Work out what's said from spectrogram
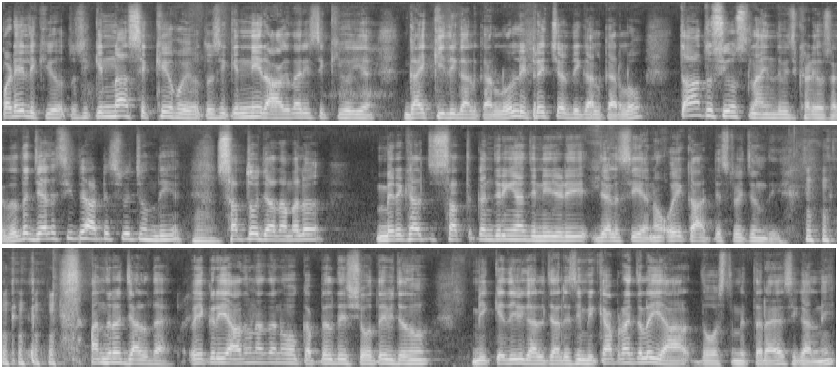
ਪੜ੍ਹੇ ਲਿਖੇ ਹੋ ਤੁਸੀਂ ਕਿੰਨਾ ਸਿੱਖੇ ਹੋਏ ਹੋ ਤੁਸੀਂ ਕਿੰਨੀ ਰਾਗਦਾਰੀ ਸਿੱਖੀ ਹੋਈ ਹੈ ਗਾਇਕੀ ਦੀ ਗੱਲ ਕਰ ਲਓ ਲਿਟਰੇਚਰ ਦੀ ਗੱਲ ਕਰ ਲਓ ਤਾਂ ਤੁਸੀਂ ਉਸ ਲਾਈਨ ਦੇ ਵਿੱਚ ਖੜੇ ਹੋ ਸਕਦੇ ਹੋ। ਤੇ ਜੈਲਸੀ ਤੇ ਆਰਟਿਸਟ ਵਿੱਚ ਹੁੰਦੀ ਹੈ। ਸਭ ਤੋਂ ਜ਼ਿਆਦਾ ਮਤਲਬ ਮੇਰੇ ਖਿਆਲ ਚ ਸੱਤ ਕੰਜਰੀਆਂ ਜਿੰਨੀ ਜਿਹੜੀ ਜੈਲਸੀ ਹੈ ਨਾ ਉਹ ਇੱਕ ਆਰਟਿਸਟ ਵਿੱਚ ਹੁੰਦੀ ਹੈ। ਅੰਦਰੋਂ ਜਲਦਾ ਹੈ। ਉਹ ਇੱਕ ਵਾਰੀ ਯਾਦ ਹੋਣਾ ਤੁਹਾਨੂੰ ਉਹ ਕਪਿਲ ਦੇ ਸ਼ੋਅ ਤੇ ਵੀ ਜਦੋਂ ਮੀਕੇ ਦੀ ਵੀ ਗੱਲ ਚੱਲ ਰਹੀ ਸੀ ਮੀਕਾ ਆਪਣਾ ਚਲੋ ਯਾਰ ਦੋਸਤ ਮਿੱਤਰ ਹੈ ਐਸੀ ਗੱਲ ਨਹੀਂ।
